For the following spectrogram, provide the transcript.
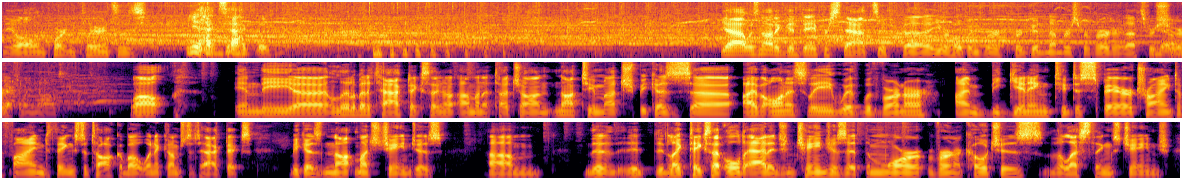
The all important clearances. Yeah, exactly. Yeah, it was not a good day for stats if uh, you were hoping for, for good numbers for Werder, that's for no, sure. definitely not. Well, in the uh, little bit of tactics I'm, I'm going to touch on, not too much because uh, I've honestly, with with Werner, I'm beginning to despair trying to find things to talk about when it comes to tactics because not much changes. Um, the it, it like takes that old adage and changes it. The more Werner coaches, the less things change.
